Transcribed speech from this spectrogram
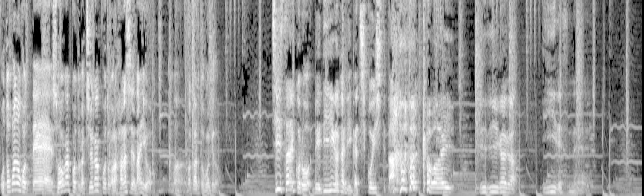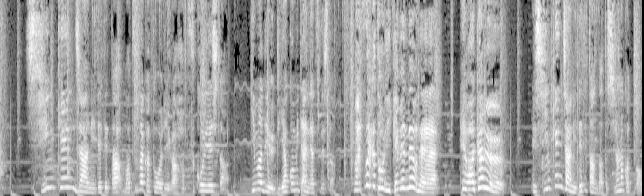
男の子って、小学校とか中学校とかの話じゃないよ。まあ、わかると思うけど。小さい頃、レディー・ガガにガチ恋してた。かわいい。レディー・ガガ。いいですね。真剣ジャーに出てた松坂桃李が初恋でした。今で言うリアコみたいなやつでした。松坂桃李イケメンだよね。え、わかる。え、真剣ジャーに出てたんだ。私知らなかった。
